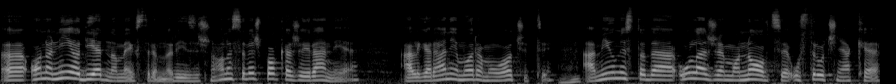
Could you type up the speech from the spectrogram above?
uh, ono nije odjednom ekstremno rizično. Ono se već pokaže i ranije ali ga ranije moramo uočiti. A mi umjesto da ulažemo novce u stručnjake,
